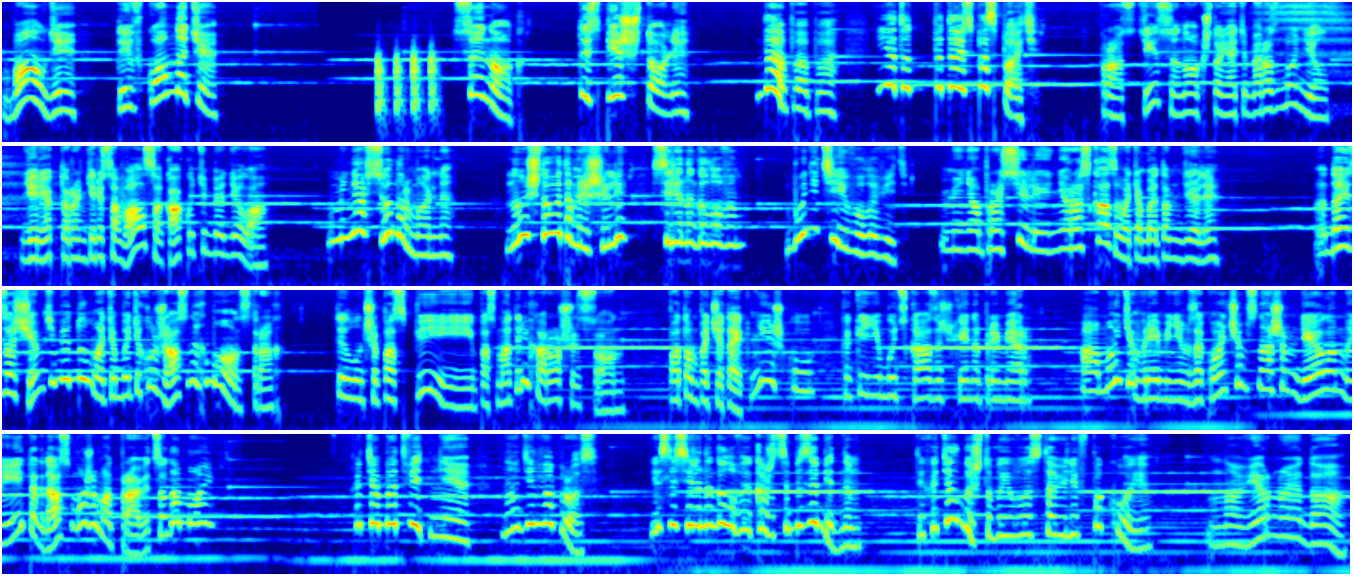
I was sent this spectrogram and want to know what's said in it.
Балди, ты в комнате? Сынок, ты спишь что ли? Да, папа, я тут пытаюсь поспать. Прости, сынок, что я тебя разбудил. Директор интересовался, как у тебя дела. У меня все нормально. Ну и что вы там решили с сиреноголовым? Будете его ловить? Меня просили не рассказывать об этом деле. Да и зачем тебе думать об этих ужасных монстрах? Ты лучше поспи и посмотри хороший сон. Потом почитай книжку, какие-нибудь сказочки, например. А мы тем временем закончим с нашим делом и тогда сможем отправиться домой. Хотя бы ответь мне на один вопрос. Если Сиреноголовый кажется безобидным, ты хотел бы, чтобы его оставили в покое? Наверное, да.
